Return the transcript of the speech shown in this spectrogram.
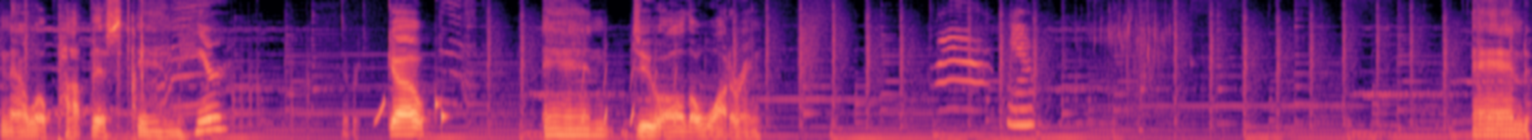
Now we'll pop this in here. There we go. And do all the watering. Meow. And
